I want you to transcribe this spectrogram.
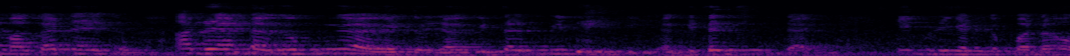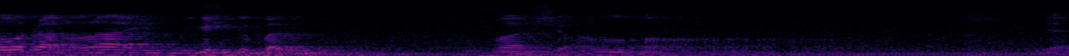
makanya itu. Ada yang sanggup nggak gitu yang kita miliki yang kita cintai diberikan kepada orang lain begitu baru. Masya Allah. Ya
